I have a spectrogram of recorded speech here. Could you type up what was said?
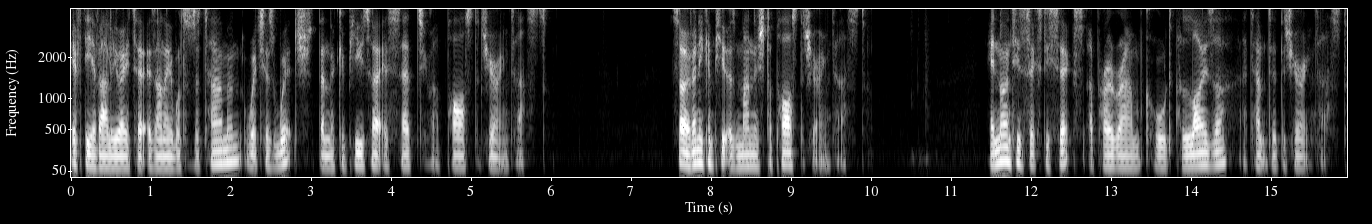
If the evaluator is unable to determine which is which, then the computer is said to have passed the Turing test. So, have any computers managed to pass the Turing test? In 1966, a program called ELIZA attempted the Turing test.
